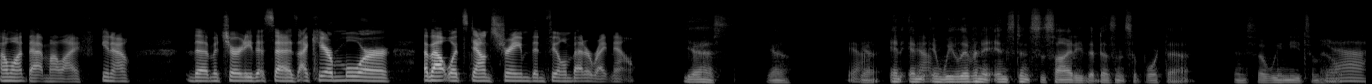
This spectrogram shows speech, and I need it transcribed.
I want that in my life. You know, the maturity that says I care more about what's downstream than feeling better right now. Yes. Yeah. Yeah. Yeah. And and, Yeah. and we live in an instant society that doesn't support that. And so we need some help. Yeah.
